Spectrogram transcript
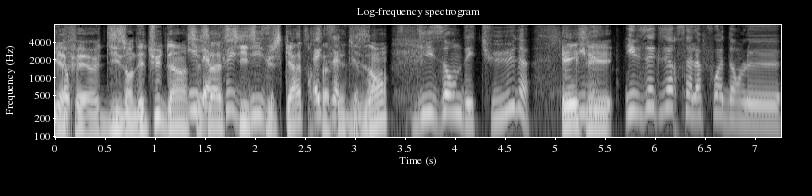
Il a fait 10 euh, ans d'études, hein, c'est ça? 6 plus 4, ça fait 10 ans. 10 ans d'études. Et ils, ils, exercent à la fois dans le...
